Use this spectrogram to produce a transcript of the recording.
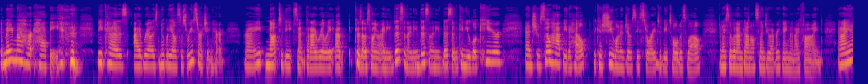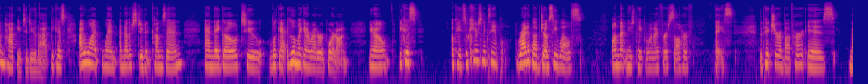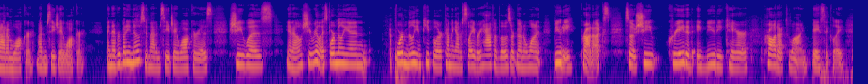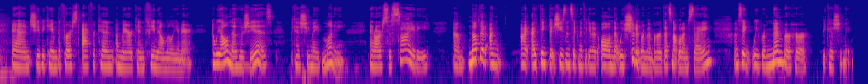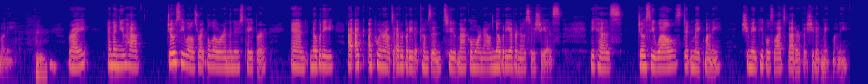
it made my heart happy because I realized nobody else is researching her. Right? Not to the extent that I really, uh, because I, was telling her, I need this and I need mm-hmm. this and I need this. And can you look here? And she was so happy to help because she wanted Josie's story to be mm-hmm. told as well. And I said, when I'm done, I'll send you everything that I find. And I am happy to do that because I want when another student comes in and they go to look at who am I going to write a report on? You know, mm-hmm. because, okay, so here's an example. Right above Josie Wells on that newspaper when I first saw her face, the picture above her is Madam Walker, Madam C.J. Walker. And everybody knows who Madam C.J. Walker is. She was, you know, she realized 4 million. Four million people are coming out of slavery. Half of those are going to want beauty products. So she created a beauty care product line, basically. And she became the first African American female millionaire. And we all know who she is because she made money. And our society Um, not that I'm I, I think that she's insignificant at all and that we shouldn't remember her. That's not what I'm saying. I'm saying we remember her because she made money. Hmm. Right? And then you have Josie Wells right below her in the newspaper. And nobody, I, I, I point her out to everybody that comes in to McLemore now. Nobody ever knows who she is because Josie Wells didn't make money. She made people's lives better, but she didn't make money.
